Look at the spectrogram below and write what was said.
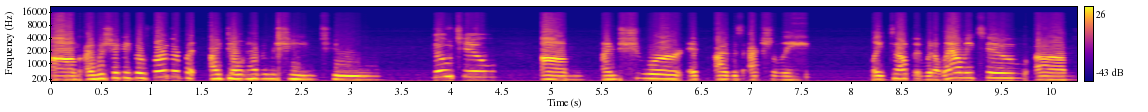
Um, I wish I could go further, but I don't have a machine to go to. Um, I'm sure if I was actually linked up, it would allow me to, um,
